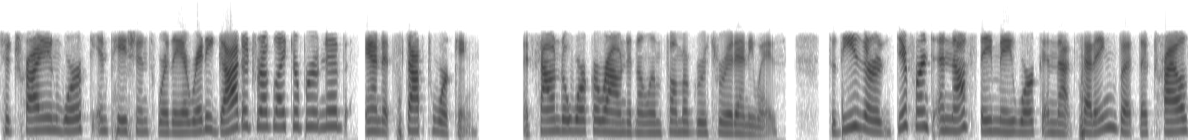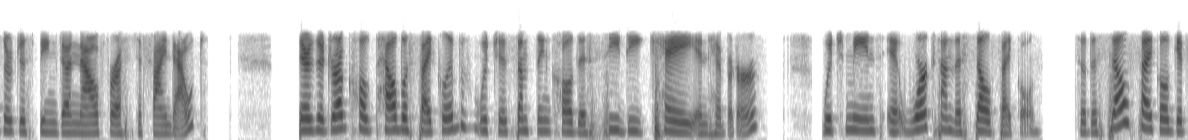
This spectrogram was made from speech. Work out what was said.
to try and work in patients where they already got a drug like ibrutinib and it stopped working. It found a workaround and the lymphoma grew through it anyways. So these are different enough they may work in that setting, but the trials are just being done now for us to find out. There's a drug called palbociclib, which is something called a CDK inhibitor, which means it works on the cell cycle. So the cell cycle gets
